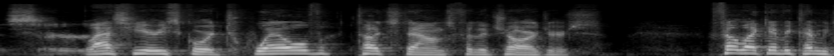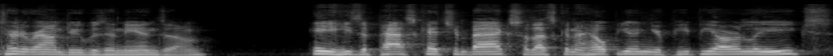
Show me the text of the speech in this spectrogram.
Yes, sir. Last year, he scored 12 touchdowns for the Chargers. Felt like every time you turned around, dude was in the end zone. Hey, he's a pass catching back, so that's going to help you in your PPR leagues.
